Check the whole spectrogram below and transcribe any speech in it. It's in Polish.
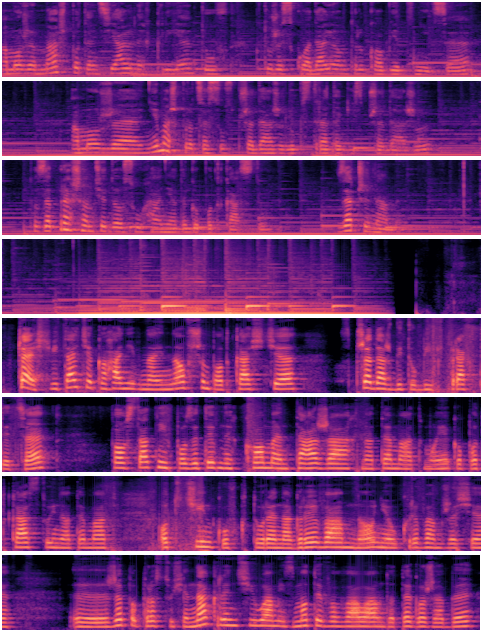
a może masz potencjalnych klientów, którzy składają tylko obietnice, a może nie masz procesu sprzedaży lub strategii sprzedaży, to zapraszam Cię do słuchania tego podcastu. Zaczynamy. Cześć, witajcie kochani w najnowszym podcaście Sprzedaż B2B w praktyce. Po ostatnich pozytywnych komentarzach na temat mojego podcastu i na temat odcinków, które nagrywam, no nie ukrywam, że się, y, że po prostu się nakręciłam i zmotywowałam do tego, żeby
